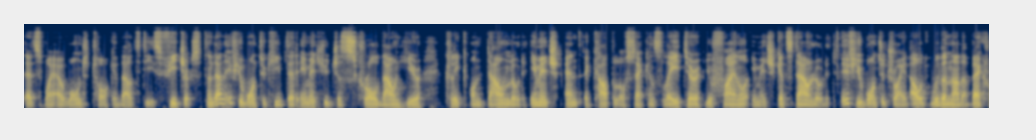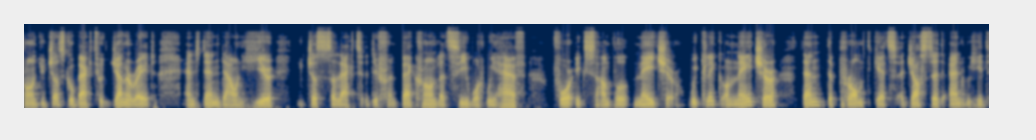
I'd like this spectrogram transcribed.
That's why I won't talk about these features. And then if you want to keep that image, you just scroll down here click on download image and a couple of seconds later your final image gets downloaded. If you want to try it out with another background you just go back to generate and then down here just select a different background. Let's see what we have. For example, nature. We click on nature, then the prompt gets adjusted and we hit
